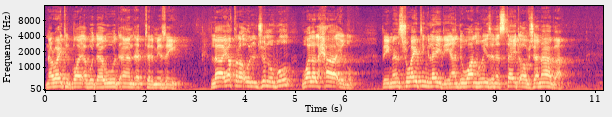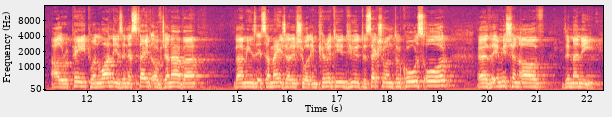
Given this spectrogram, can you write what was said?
narrated by Abu Dawood and At-Tirmidhi لا يقرأ الجنب ولا الحائض the menstruating lady and the one who is in a state of janaba I'll repeat when one is in a state of janaba that means it's a major ritual impurity due to sexual intercourse or uh, the emission of the mani.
